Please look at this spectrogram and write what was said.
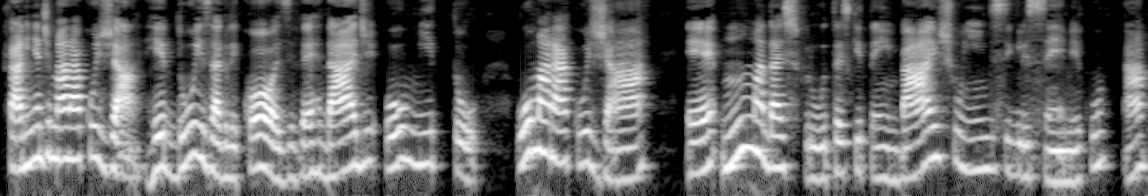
Farinha de maracujá reduz a glicose, verdade ou mito? O maracujá é uma das frutas que tem baixo índice glicêmico, tá?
